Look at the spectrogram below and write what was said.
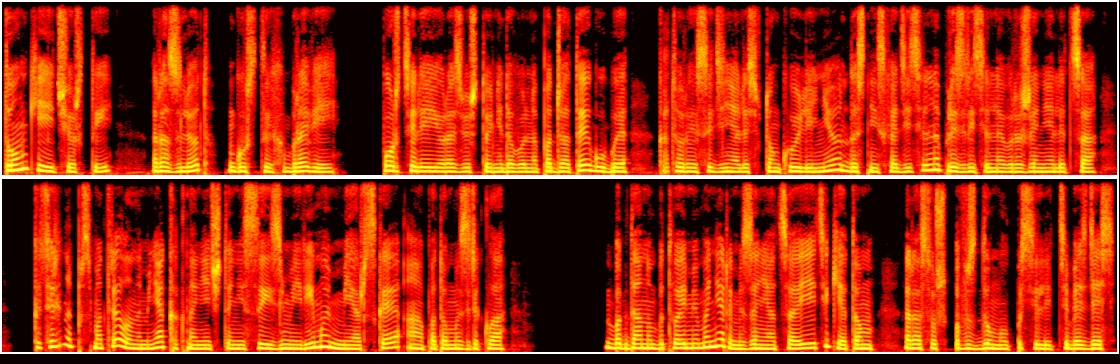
тонкие черты, разлет густых бровей. Портили ее разве что недовольно поджатые губы, которые соединялись в тонкую линию до снисходительно презрительное выражение лица. Катерина посмотрела на меня как на нечто несоизмеримо мерзкое, а потом изрекла. «Богдану бы твоими манерами заняться и этикетом, раз уж вздумал поселить тебя здесь».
